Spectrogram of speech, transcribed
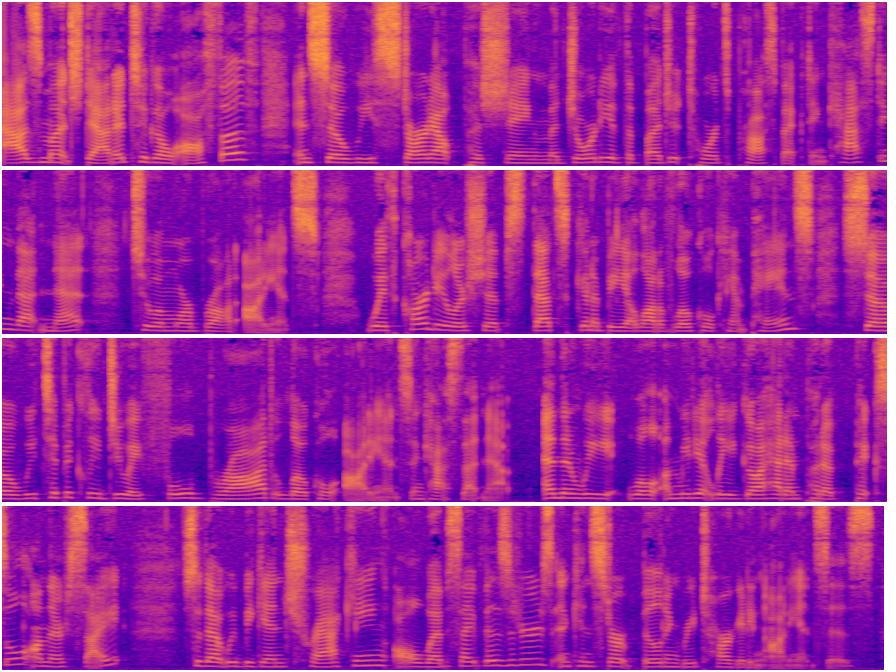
as much data to go off of. And so we start out pushing majority of the budget towards prospecting casting that net to a more broad audience. With car dealerships that's going to be a lot of local campaigns. So we typically do a full broad local audience and cast that net. And then we will immediately go ahead and put a pixel on their site so that we begin tracking all website visitors and can start building retargeting audiences.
